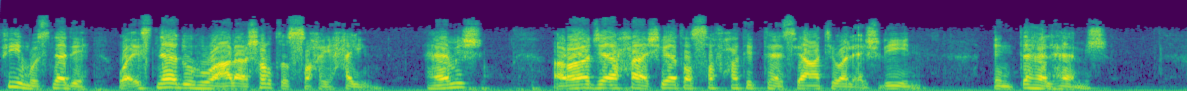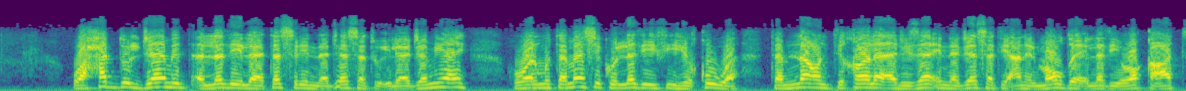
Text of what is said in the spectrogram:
في مسنده وإسناده على شرط الصحيحين. هامش راجع حاشية الصفحة التاسعة والعشرين. انتهى الهامش. وحد الجامد الذي لا تسري النجاسة إلى جميعه هو المتماسك الذي فيه قوة تمنع انتقال أجزاء النجاسة عن الموضع الذي وقعت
